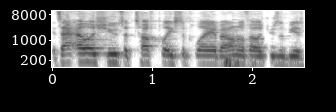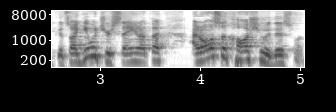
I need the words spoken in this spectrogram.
it's at LSU. It's a tough place to play, but I don't know if LSU's going to be as good. So I get what you're saying about that. I'd also caution with this one.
